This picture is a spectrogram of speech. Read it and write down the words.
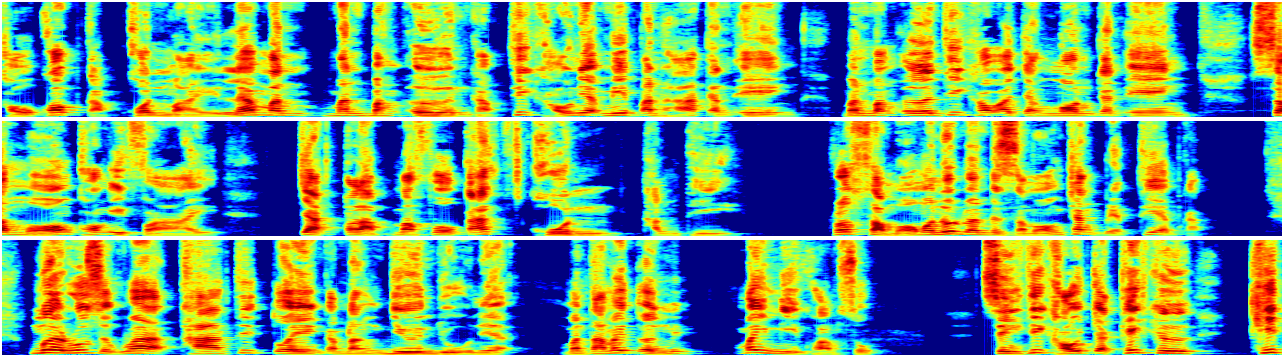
เขาคบกับคนใหม่ แล้วมันมันบังเอิญครับ ที่เขาเนี่ยมีปัญหากันเอง มันบังเอิญที่เขาอาจจะงอนกันเอง สมองของอีกฝ่ายจะกลับมาโฟกัสคุณทันที เพราะสมองมนุษย์มันเป็นสมองช่างเปรียบเทียบครับ เมื่อรู้สึกว่าทางที่ตัวเองกำลังยืนอยู่เนี่ย มันทำให้ตัวเองไม่มีความสุข สิ่งที่เขาจะคิดคือคิด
